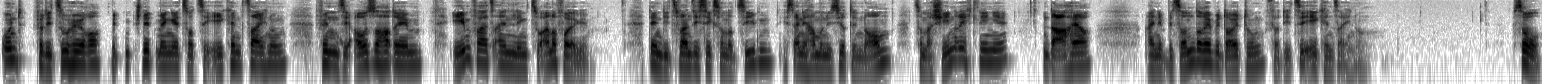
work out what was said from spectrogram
Und für die Zuhörer mit Schnittmenge zur CE-Kennzeichnung finden Sie außerdem ebenfalls einen Link zu einer Folge denn die 20607 ist eine harmonisierte Norm zur Maschinenrichtlinie und daher eine besondere Bedeutung für die CE-Kennzeichnung. So,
